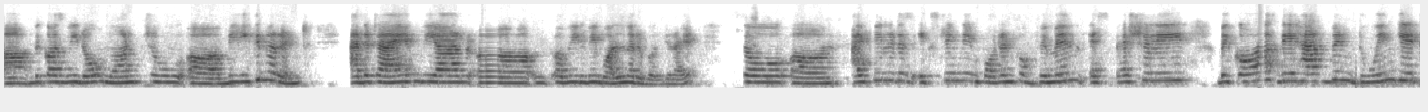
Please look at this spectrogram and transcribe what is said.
uh, because we don't want to uh, be ignorant at the time we are, we'll be vulnerable, right? So um, I feel it is extremely important for women, especially because they have been doing it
